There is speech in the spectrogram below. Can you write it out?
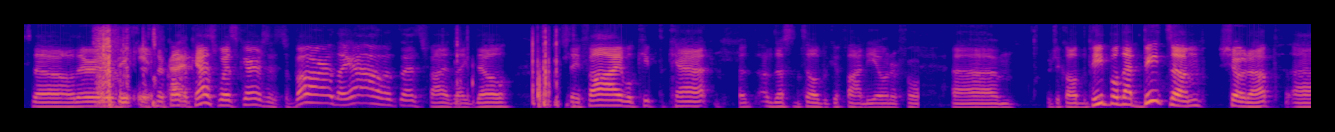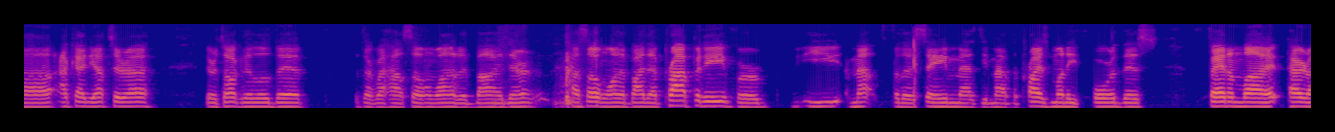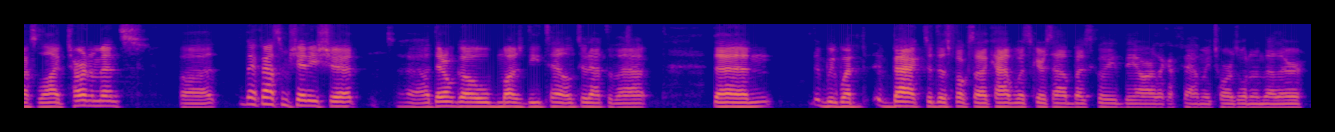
So they're they're called the cat. Cat Whiskers. It's a bar. Like, oh, that's fine. Like, they'll say fine. We'll keep the cat but just until we can find the owner for. it. Um, what you call? The people that beat them showed up. Uh, Akan Yatsura. They were talking a little bit. Talk about how someone wanted to buy their how someone wanted to buy that property for the amount for the same as the amount of the prize money for this Phantom Live Paradox Live tournaments. But they found some shitty shit. Uh, they don't go much detail into it after that. Then we went back to this folks on Cat Whiskers, how basically they are like a family towards one another.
